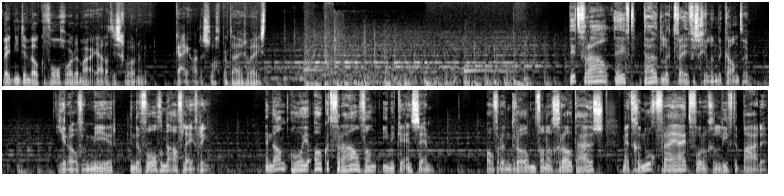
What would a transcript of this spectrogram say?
weet niet in welke volgorde, maar ja, dat is gewoon een keiharde slagpartij geweest. Dit verhaal heeft duidelijk twee verschillende kanten. Hierover meer in de volgende aflevering. En dan hoor je ook het verhaal van Ineke en Sam. Over een droom van een groot huis met genoeg vrijheid voor een geliefde paarden.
